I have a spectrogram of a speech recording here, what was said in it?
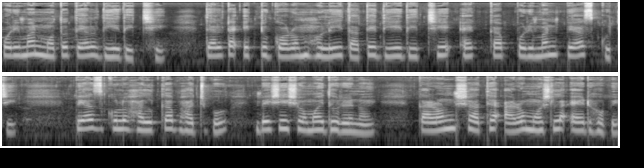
পরিমাণ মতো তেল দিয়ে দিচ্ছি। তেলটা একটু গরম হলেই তাতে দিয়ে দিচ্ছি এক কাপ পরিমাণ পেঁয়াজ কুচি। পেঁয়াজগুলো হালকা ভাজবো, বেশি সময় ধরে নয়, কারণ সাথে আরও মশলা অ্যাড হবে।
